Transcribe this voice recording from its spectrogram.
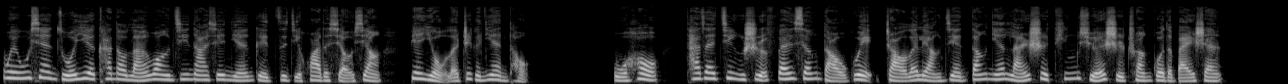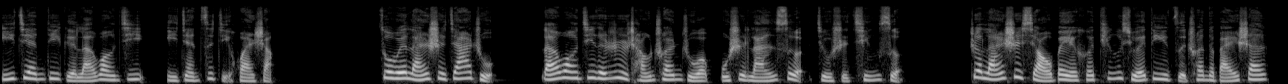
魏无羡昨夜看到蓝忘机那些年给自己画的小像，便有了这个念头。午后，他在净室翻箱倒柜，找了两件当年蓝氏听学时穿过的白衫，一件递给蓝忘机，一件自己换上。作为蓝氏家主，蓝忘机的日常穿着不是蓝色就是青色。这蓝氏小辈和听学弟子穿的白衫，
